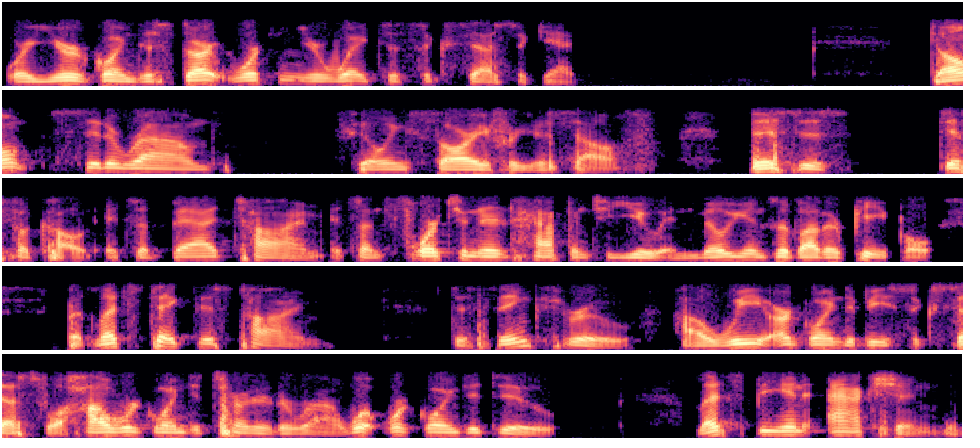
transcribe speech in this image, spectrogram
where you're going to start working your way to success again. Don't sit around feeling sorry for yourself. This is difficult. It's a bad time. It's unfortunate it happened to you and millions of other people. But let's take this time to think through how we are going to be successful, how we're going to turn it around, what we're going to do. Let's be in action.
